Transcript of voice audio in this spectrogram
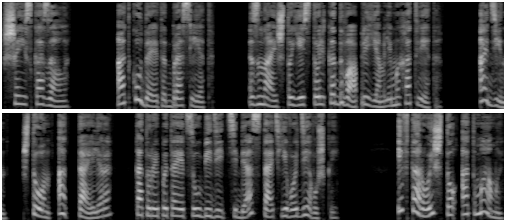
Шей сказала, Откуда этот браслет? Знай, что есть только два приемлемых ответа. Один, что он от Тайлера, который пытается убедить тебя стать его девушкой. И второй, что от мамы.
